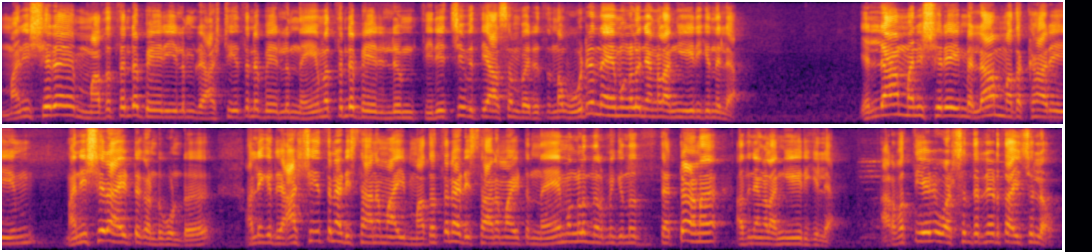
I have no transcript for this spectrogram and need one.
മനുഷ്യരെ മതത്തിന്റെ പേരിലും രാഷ്ട്രീയത്തിന്റെ പേരിലും നിയമത്തിന്റെ പേരിലും തിരിച്ച് വ്യത്യാസം വരുത്തുന്ന ഒരു നിയമങ്ങളും ഞങ്ങൾ അംഗീകരിക്കുന്നില്ല. എല്ലാ മനുഷ്യരെയും എല്ലാ മതക്കാരെയും മനുഷ്യരായിട്ട് കണ്ടുകൊണ്ട് അല്ലെങ്കിൽ രാഷ്ട്രീയത്തിന് അടിസ്ഥാനമായി മതത്തിന് അടിസ്ഥാനമായിട്ട് നിയമങ്ങൾ നിർമ്മിക്കുന്നത് തെറ്റാണ് അത് ഞങ്ങൾ അംഗീകരിക്കില്ല. അറുപത്തിയേഴ് വർഷം തിരഞ്ഞെടുത്ത് അയച്ചല്ലോ.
